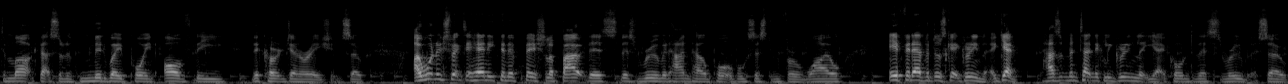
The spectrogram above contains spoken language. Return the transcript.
to mark that sort of midway point of the the current generation. So. I wouldn't expect to hear anything official about this this rumored handheld portable system for a while. If it ever does get greenlit, again, hasn't been technically greenlit yet according to this rumor, so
